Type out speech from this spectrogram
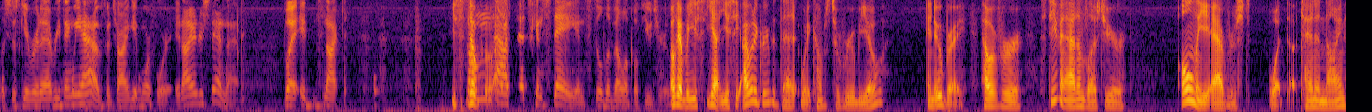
Let's just get rid of everything we have and try and get more for it. And I understand that. But it's not. You s- no, Some assets can stay and still develop a future. Like, Okay, but you s- yeah, you see, I would agree with that when it comes to Rubio and Oubre. However, Steven Adams last year only averaged what uh, ten and nine.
